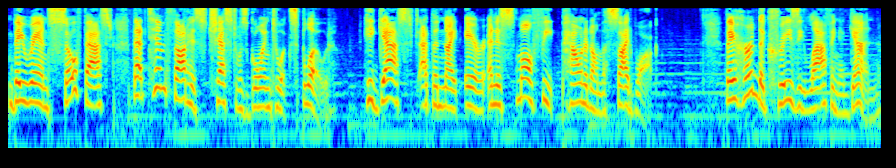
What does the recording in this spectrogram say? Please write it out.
They ran so fast that Tim thought his chest was going to explode. He gasped at the night air and his small feet pounded on the sidewalk. They heard the crazy laughing again,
